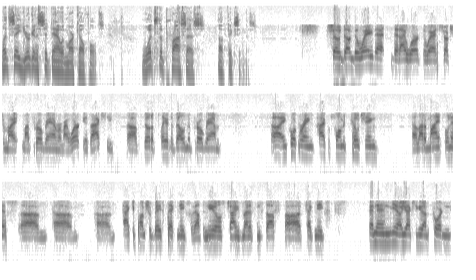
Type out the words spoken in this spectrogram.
Let's say you're going to sit down with Markelle Fultz. What's the process of fixing this? So, Doug, the way that, that I work, the way I structure my, my program or my work is I actually uh, build a player development program uh, incorporating high performance coaching, a lot of mindfulness, um, um, uh, acupuncture based techniques without the needles, Chinese medicine stuff, uh, techniques. And then, you know, you actually get on the court and,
